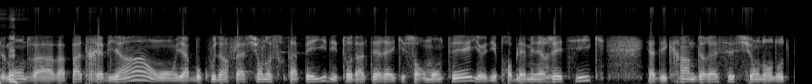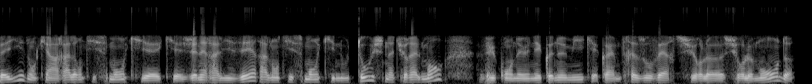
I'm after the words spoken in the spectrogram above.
le monde va, va pas très bien. il y a beaucoup d'inflation dans certains pays, des taux d'intérêt qui sont remontés, il y a eu des problèmes énergétiques, il y a des craintes de récession dans d'autres pays. Donc il y a un ralentissement qui est, généralisé, ralentissement qui nous touche naturellement, vu qu'on a une économie qui est quand même très ouverte sur le, monde,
